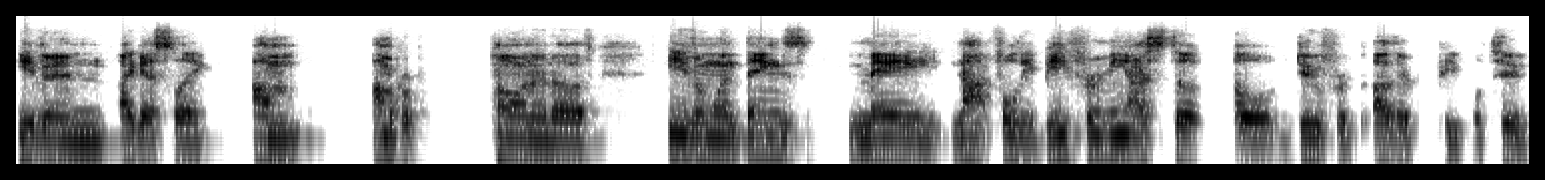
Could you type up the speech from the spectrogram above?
even I guess like I'm I'm a proponent of even when things may not fully be for me, I still do for other people too.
